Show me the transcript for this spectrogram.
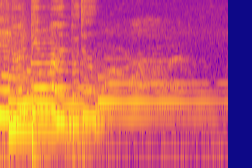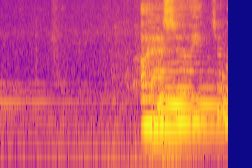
눈빛만 봐도 알 수 있잖아.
